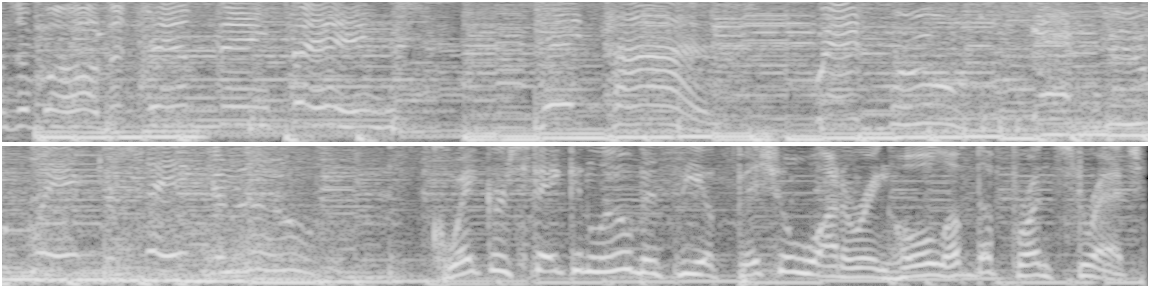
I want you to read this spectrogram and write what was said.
Kinds of other tempting things, great times, great food, get to Quaker Steak and Lube. Quaker Steak and Lube is the official watering hole of the front stretch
